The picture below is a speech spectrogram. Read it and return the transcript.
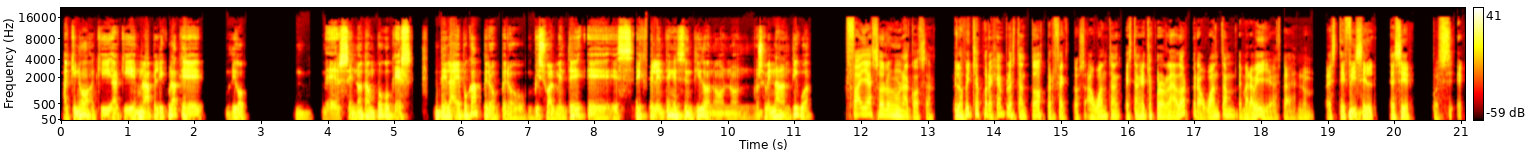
Aquí no, aquí, aquí es una película que digo, eh, se nota un poco que es de la época, pero, pero visualmente eh, es excelente en ese sentido, no, no, no se ve nada antigua. Falla solo en una cosa. Los bichos, por ejemplo, están todos perfectos. Aguantan, están hechos por ordenador, pero aguantan de maravilla. es difícil decir, pues eh,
